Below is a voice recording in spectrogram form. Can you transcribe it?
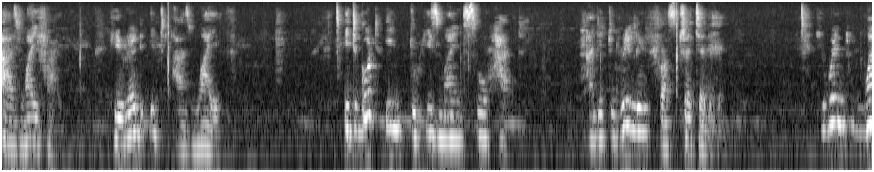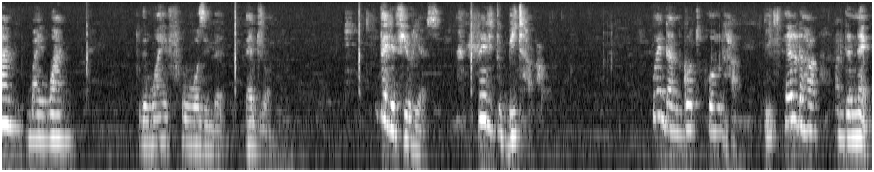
as Wi-Fi. He read it as wife. It got into his mind so hard and it really frustrated him. He went one by one to the wife who was in the bedroom, very furious, ready to beat her. Went and got hold her. He held her at the neck.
